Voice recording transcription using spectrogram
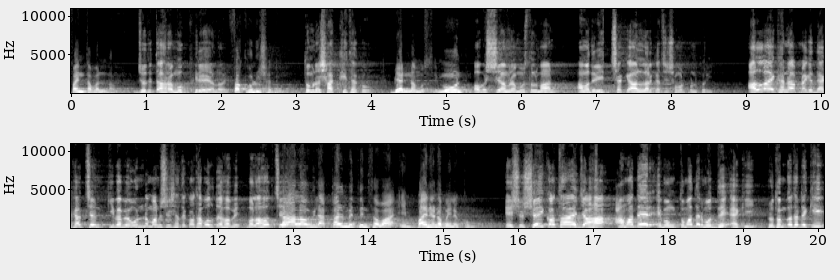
ফাইন যদি তাহারা মুখ ফিরে এলয় ফাকুলু শাদু। তোমরা সাক্ষী থাকো। বিয়ান্না মুসলিমুন। অবশ্যই আমরা মুসলমান। আমাদের ইচ্ছাকে আল্লাহর কাছে সমর্পণ করি। আল্লাহ এখানে আপনাকে দেখাচ্ছেন কীভাবে অন্য মানুষের সাথে কথা বলতে হবে। বলা হচ্ছে এসো সেই কথায় যাহা আমাদের এবং তোমাদের মধ্যে একই। প্রথম কথাটা কি?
